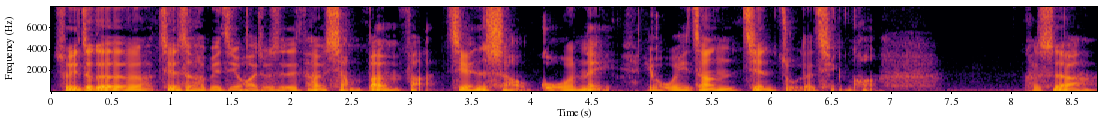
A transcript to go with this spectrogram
所以这个建设和平计划就是他们想办法减少国内有违章建筑的情况。可是啊，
